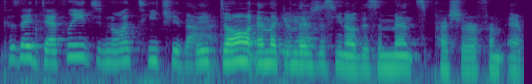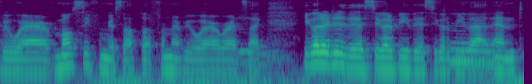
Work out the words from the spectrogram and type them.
Because they definitely do not teach you that. They don't, and like, and there's just you know this immense pressure from everywhere, mostly from yourself, but from everywhere, where it's like you got to do this, you got to be this, you got to be that, Mm. and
